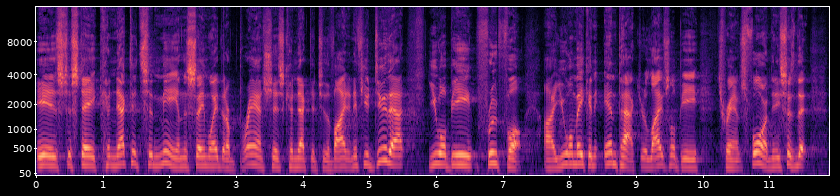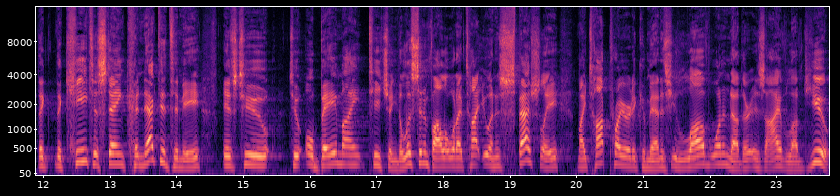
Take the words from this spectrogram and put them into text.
is to stay connected to me in the same way that a branch is connected to the vine. And if you do that, you will be fruitful. Uh, you will make an impact. Your lives will be transformed. And he says that the, the key to staying connected to me is to to obey my teaching, to listen and follow what I've taught you, and especially my top priority command is you love one another as I've loved you.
